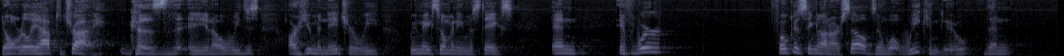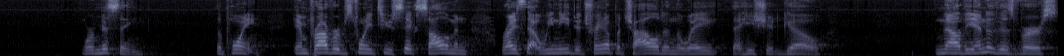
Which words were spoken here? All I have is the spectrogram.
don't really have to try because, you know, we just, our human nature, we, we make so many mistakes. And if we're focusing on ourselves and what we can do, then we're missing the point. In Proverbs 22 6, Solomon writes that we need to train up a child in the way that he should go. Now, the end of this verse,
